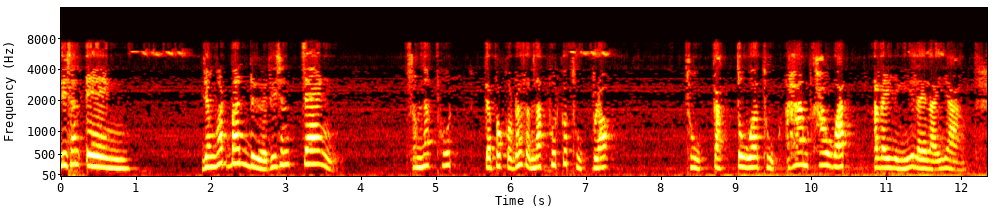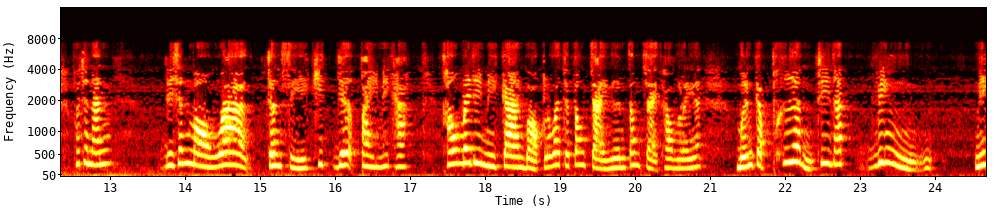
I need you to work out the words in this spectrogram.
ดิฉันเองอย่างวัดบ้านเดือดิฉันแจ้งสำนักพุทธ แต่ปรากฏว่าสำนักพุทธก็ถูกบล็อก ถูกกักตัวถูกห้ามเข้าวัดอะไรอย่างนี้หลาย ๆ อย่าง เพราะฉะนั้นดิฉันมองว่าจันสีคิดเยอะไปไหมคะ เขาไม่ได้มีการบอกแล้วว่าจะต้องจ่ายเงินต้องจ่ายทองอะไรนะเหมือนกับเพื่อนที่นัดวิ่งนี่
